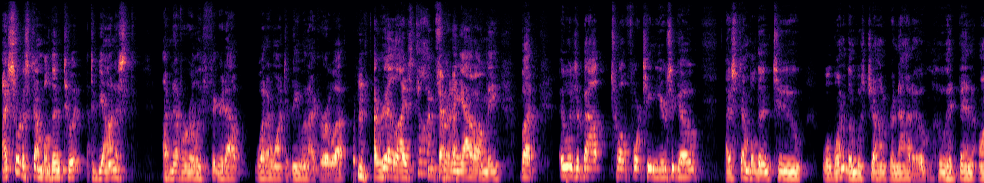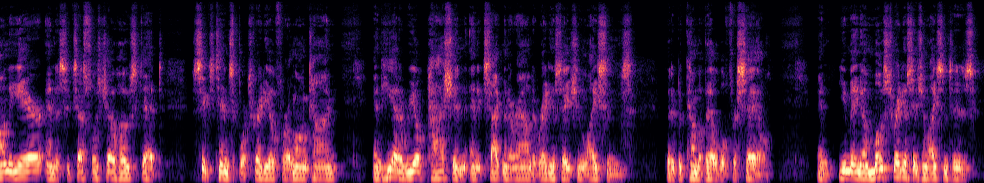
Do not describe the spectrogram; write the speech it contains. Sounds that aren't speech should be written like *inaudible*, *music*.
I sort of stumbled into it. To be honest, I've never really figured out what I want to be when I grow up. Hmm. I realize time's running out on me, but it was about 12, 14 years ago. I stumbled into, well, one of them was John Granato, who had been on the air and a successful show host at 610 Sports Radio for a long time. And he had a real passion and excitement around a radio station license that had become available for sale. And you may know most radio station licenses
